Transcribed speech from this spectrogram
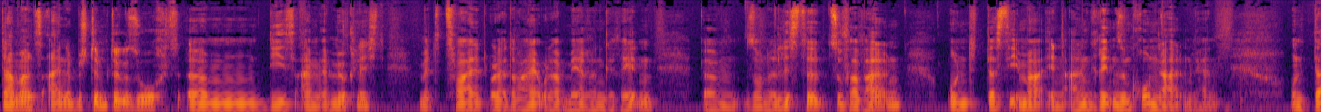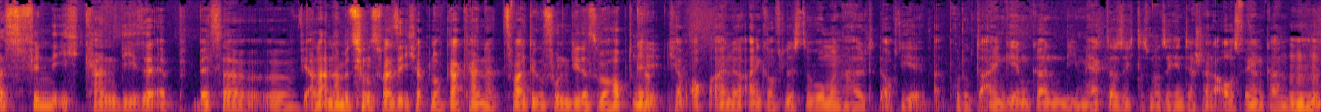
damals eine bestimmte gesucht, ähm, die es einem ermöglicht, mit zwei oder drei oder mehreren Geräten ähm, so eine Liste zu verwalten und dass die immer in allen Geräten synchron gehalten werden. Und das finde ich, kann diese App besser äh, wie alle anderen, beziehungsweise ich habe noch gar keine zweite gefunden, die das überhaupt kann. Nee, ich habe auch eine Einkaufsliste, wo man halt auch die Produkte eingeben kann. Die merkt er sich, dass man sie hinterher schneller auswählen kann. Mhm.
